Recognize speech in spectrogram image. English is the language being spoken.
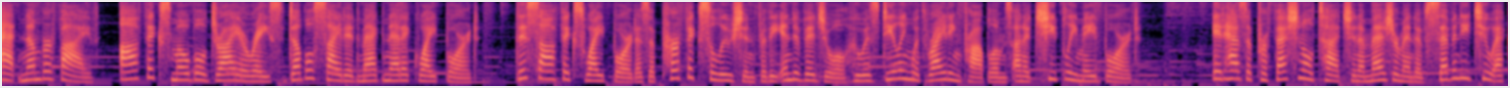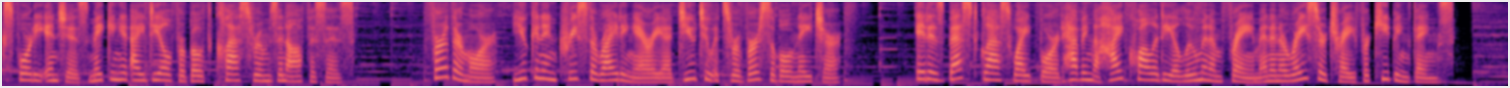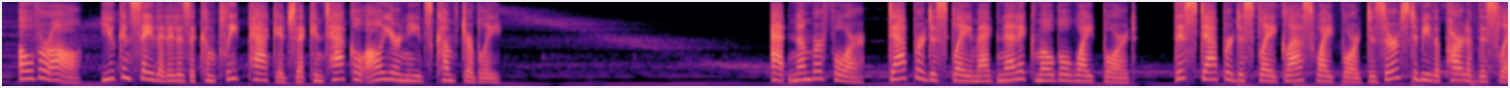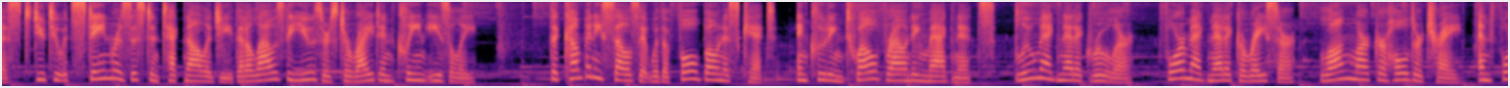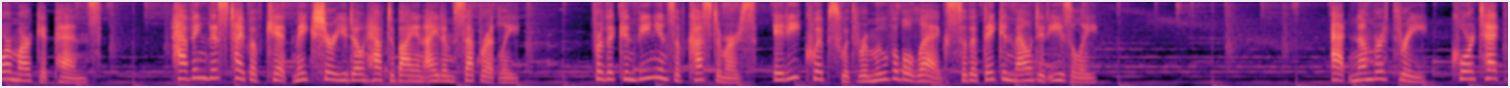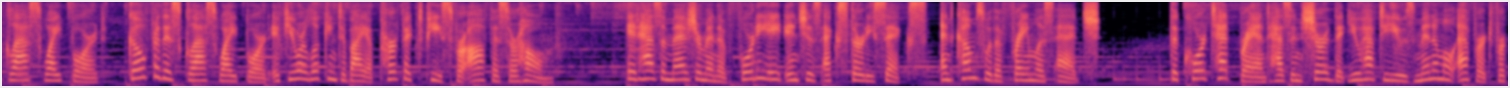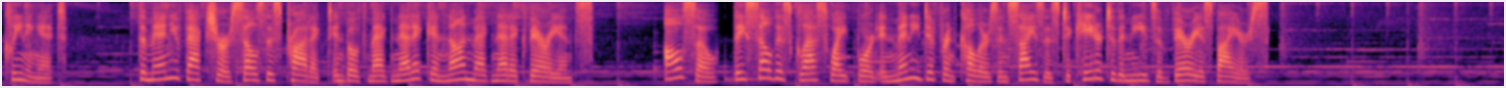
At number 5, Offex Mobile Dry Erase Double-Sided Magnetic Whiteboard. This Offex whiteboard is a perfect solution for the individual who is dealing with writing problems on a cheaply made board. It has a professional touch and a measurement of 72 x 40 inches making it ideal for both classrooms and offices. Furthermore, you can increase the writing area due to its reversible nature. It is best glass whiteboard having the high-quality aluminum frame and an eraser tray for keeping things. Overall, you can say that it is a complete package that can tackle all your needs comfortably. At number 4, Dapper Display Magnetic Mobile Whiteboard. This Dapper Display glass whiteboard deserves to be the part of this list due to its stain-resistant technology that allows the users to write and clean easily. The company sells it with a full bonus kit, including 12 rounding magnets, blue magnetic ruler, 4 magnetic eraser, long marker holder tray, and 4 market pens. Having this type of kit makes sure you don't have to buy an item separately. For the convenience of customers, it equips with removable legs so that they can mount it easily. At number 3, Quartet Glass Whiteboard. Go for this glass whiteboard if you are looking to buy a perfect piece for office or home. It has a measurement of 48 inches x 36, and comes with a frameless edge. The Quartet brand has ensured that you have to use minimal effort for cleaning it. The manufacturer sells this product in both magnetic and non-magnetic variants. Also, they sell this glass whiteboard in many different colors and sizes to cater to the needs of various buyers.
